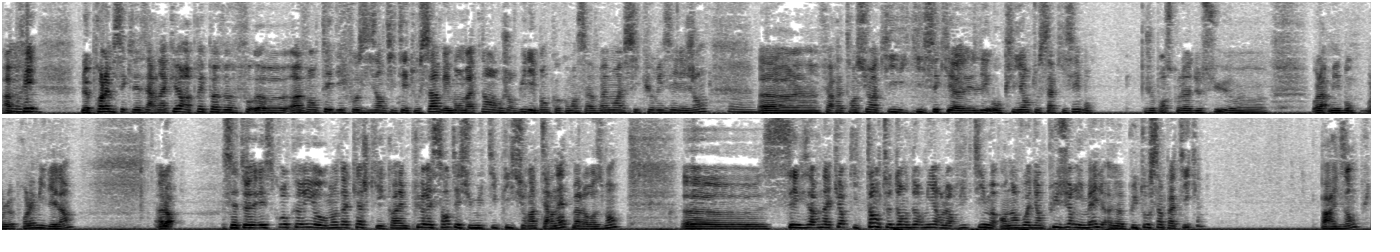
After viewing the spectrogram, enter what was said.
Après, le problème, c'est que les arnaqueurs après peuvent euh, inventer des fausses identités, tout ça. Mais bon, maintenant, aujourd'hui, les banques commencent à vraiment à sécuriser les gens, Mhm. euh, faire attention à qui, qui c'est qui les- aux clients, tout ça, qui c'est. Bon, je pense que là-dessus, euh, voilà. Mais bon, le problème, il est là. Alors. Cette escroquerie au mandat cash qui est quand même plus récente et se multiplie sur Internet malheureusement. Euh, ces arnaqueurs qui tentent d'endormir leurs victimes en envoyant plusieurs emails euh, plutôt sympathiques, par exemple.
